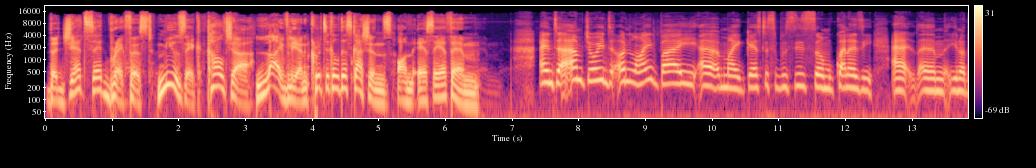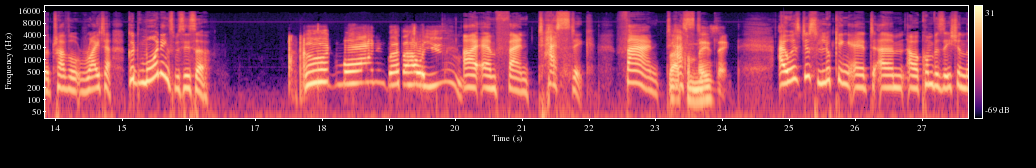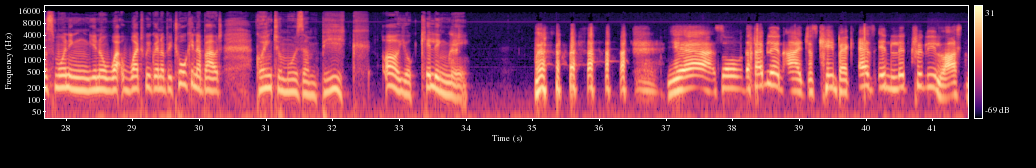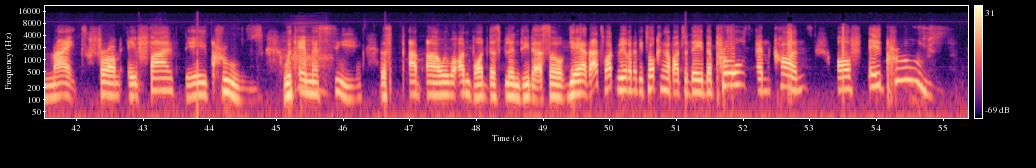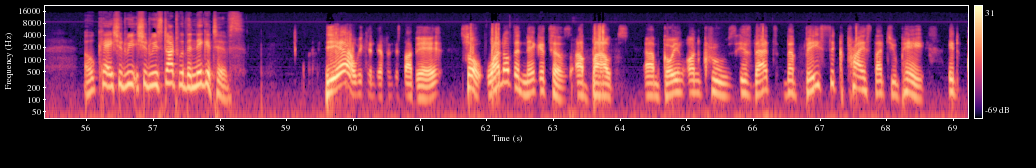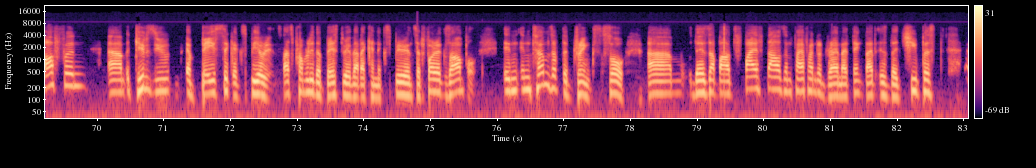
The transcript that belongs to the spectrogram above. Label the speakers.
Speaker 1: The Jet Set Breakfast. Music, culture, lively and critical discussions on SAFM.
Speaker 2: And uh, I'm joined online by uh, my guest, Sibusiso Mkhwanazi, uh, um, you know, the travel writer. Good morning, Sibusiso.
Speaker 3: Good morning, Bertha. How are you?
Speaker 2: I am fantastic. Fantastic.
Speaker 3: That's amazing.
Speaker 2: I was just looking at um, our conversation this morning, you know, what, what we're going to be talking about. Going to Mozambique. Oh, you're killing me.
Speaker 3: yeah, so the family and I just came back, as in literally last night, from a five day cruise with MSC. Uh, uh, we were on board the Splendida. So, yeah, that's what we're going to be talking about today the pros and cons of a cruise.
Speaker 2: Okay, should we should we start with the negatives?
Speaker 3: Yeah, we can definitely start there. So, one of the negatives about um, going on cruise is that the basic price that you pay, it often um, gives you a basic experience. That's probably the best way that I can experience it. For example, in, in terms of the drinks, so um, there's about 5,500 Rand. I think that is the cheapest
